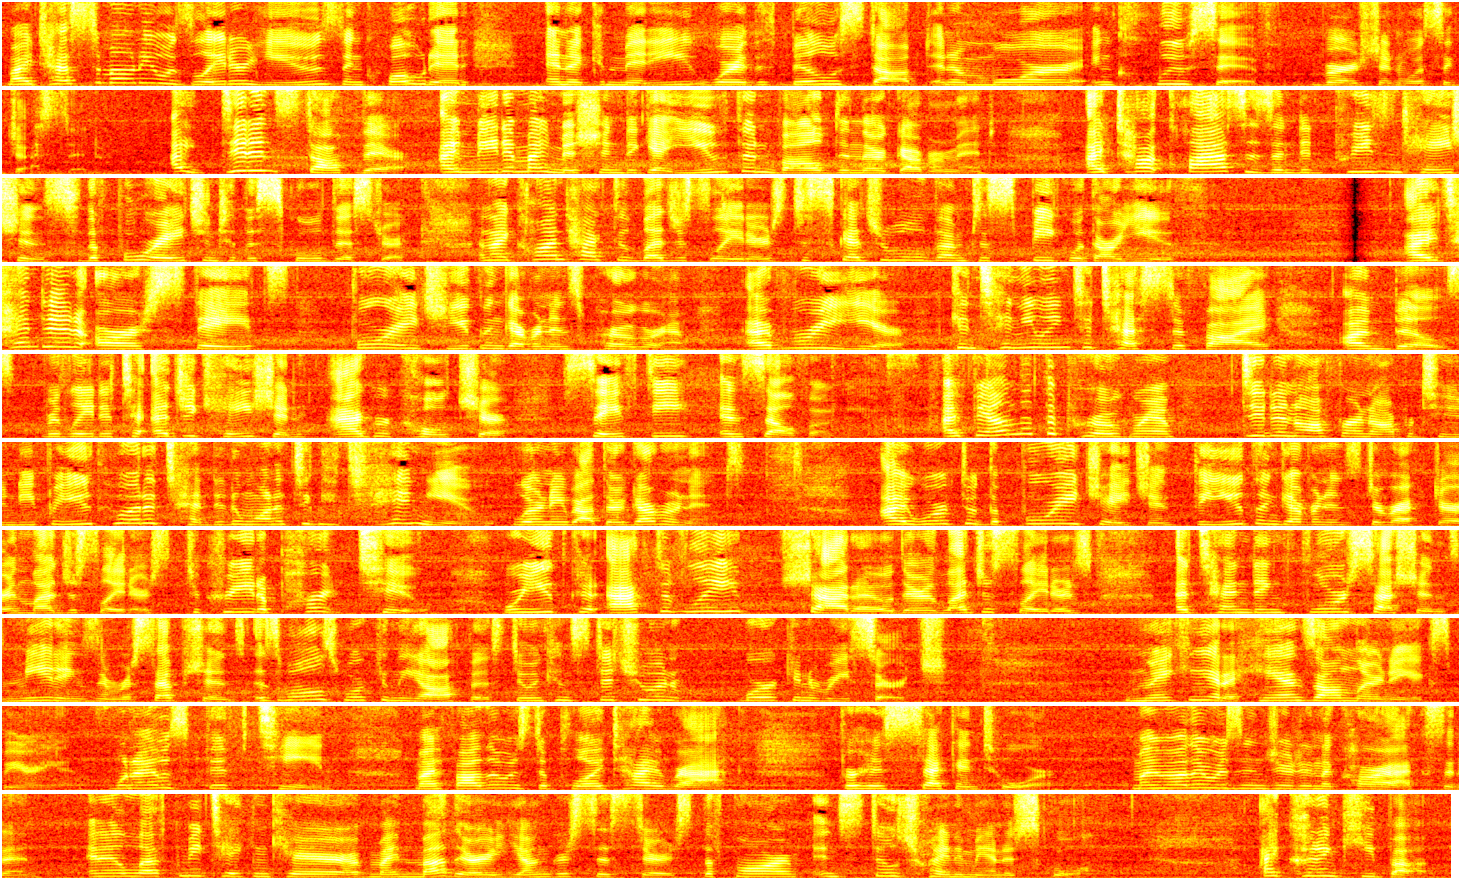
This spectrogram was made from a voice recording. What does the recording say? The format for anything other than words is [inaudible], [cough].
My testimony was later used and quoted in a committee where the bill was stopped and a more inclusive version was suggested. I didn't stop there. I made it my mission to get youth involved in their government. I taught classes and did presentations to the 4-H and to the school district, and I contacted legislators to schedule them to speak with our youth. I attended our state's 4-H Youth and Governance program every year, continuing to testify on bills related to education, agriculture, safety, and cell phone use. I found that the program didn't offer an opportunity for youth who had attended and wanted to continue learning about their government. I worked with the 4 H agent, the Youth and Governance Director, and legislators to create a part two where youth could actively shadow their legislators attending floor sessions, meetings, and receptions, as well as work in the office doing constituent work and research, making it a hands on learning experience. When I was 15, my father was deployed to Iraq for his second tour. My mother was injured in a car accident and it left me taking care of my mother, younger sisters, the farm, and still [laughs] trying to manage school. I couldn't keep up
